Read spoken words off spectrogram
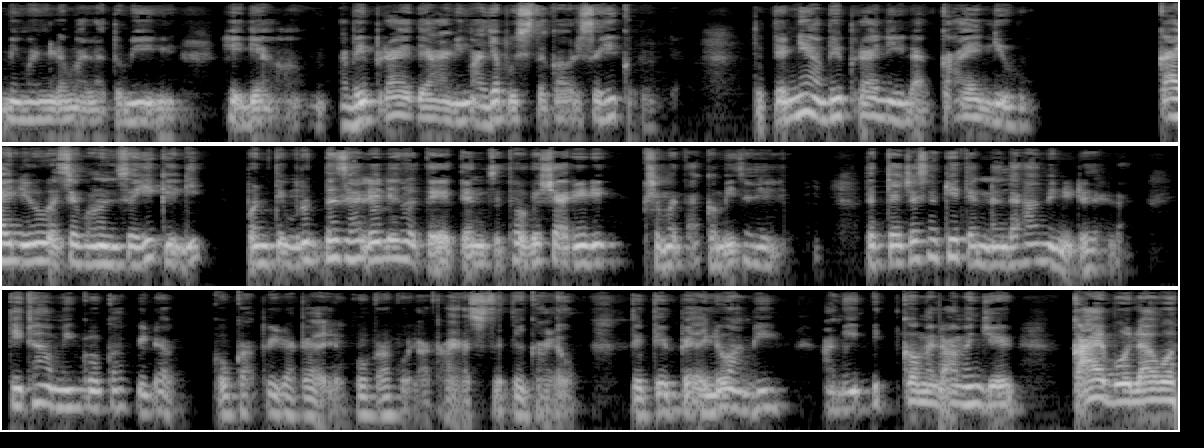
मी म्हणलं मला तुम्ही हे द्या अभिप्राय द्या आणि माझ्या पुस्तकावर सही करून तर त्यांनी अभिप्राय लिहिला काय लिहू? काय लिहू? असे म्हणून सही केली. पण ते वृद्ध झालेले होते. त्यांचं थोडं शारीरिक क्षमता कमी झालेली. तर त्याच्यासाठी त्यांना दहा मिनिटं झाला. तिथं आम्ही कोका पिला कोका पिला प्यायलो. कोका कोला काय असतं ते कळव तर ते प्यायलो आम्ही. आणि इतकं मला म्हणजे काय बोलावं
